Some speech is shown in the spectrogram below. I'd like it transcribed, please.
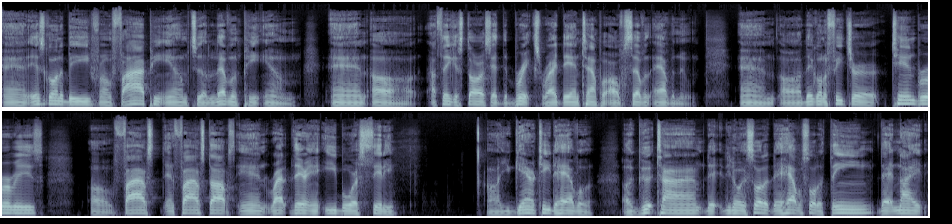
And it's going to be from 5 p.m. to 11 p.m. And uh, I think it starts at the Bricks right there in Tampa off 7th Avenue. And uh, they're going to feature 10 breweries, uh, five and five stops in right there in Ybor City. Uh, you guaranteed to have a a good time. That you know, it's sort of they have a sort of theme that night.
